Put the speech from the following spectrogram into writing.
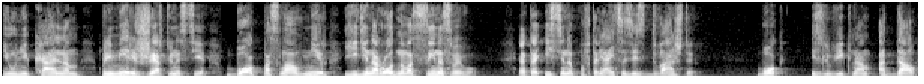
и уникальном примере жертвенности. Бог послал в мир единородного Сына Своего. Эта истина повторяется здесь дважды. Бог из любви к нам отдал,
